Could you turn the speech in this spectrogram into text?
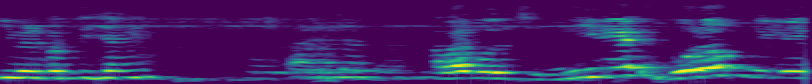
কি বের করতে করতেছি আমি? আবার বলছি নিরেট গোলক নিলে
